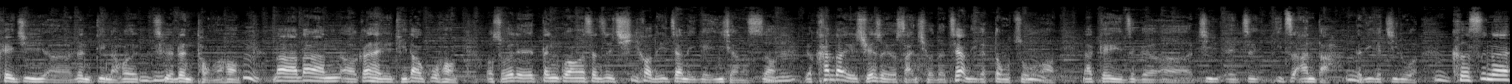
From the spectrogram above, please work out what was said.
可以去呃认定了，或者这个认同了哈。那当然呃，刚才也提到过哈，我所谓的灯光甚至气候的这样的一个影响的时候，有看到有选手有闪球的这样的一个动作啊，那给予这个呃记呃这一支安打的一个记录啊。可是呢。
